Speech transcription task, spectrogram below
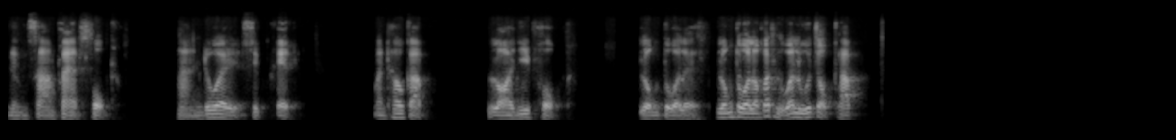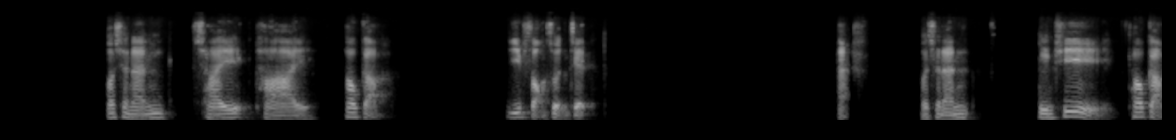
หนึ่งสามแปดหกหารด้วยสิบเอ็ดมันเท่ากับร้อยยี่หก ลงตัวเลย ลงตัวเราก็ถือว่ารู้จบครับ เพราะฉะนั้นใช้พายเท่ากับยี่สิบสองส่วนเจ็ดเพราะฉะนั้นพื้นที่เท่ากับ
